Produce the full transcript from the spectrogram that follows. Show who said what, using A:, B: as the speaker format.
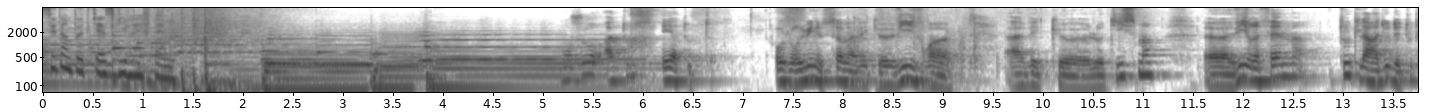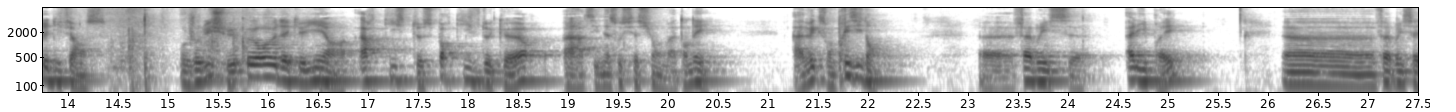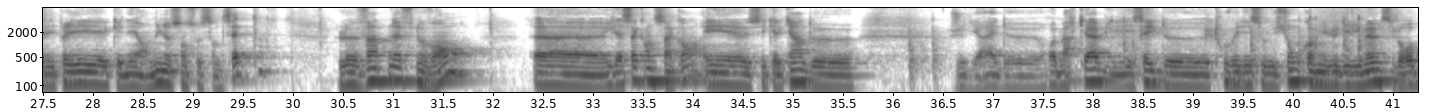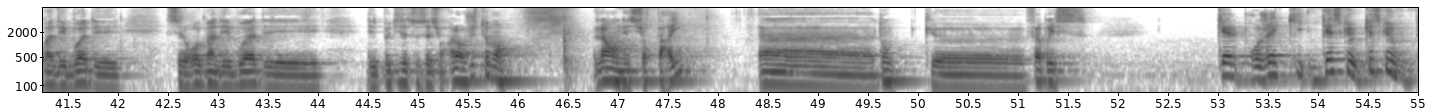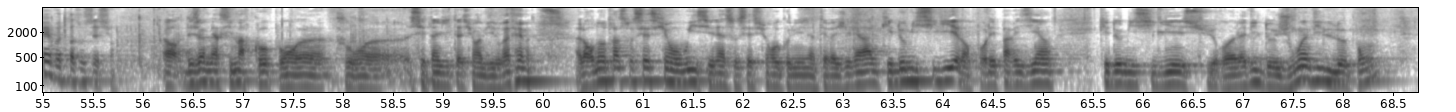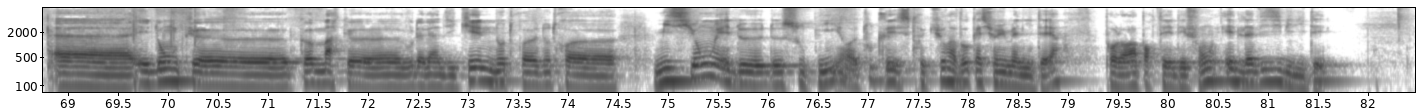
A: C'est un podcast Vivre FM.
B: Bonjour à tous et à toutes. Aujourd'hui, nous sommes avec euh, Vivre avec euh, l'autisme, euh, Vivre FM, toute la radio de toutes les différences. Aujourd'hui, je suis heureux d'accueillir Artiste Sportif de Cœur. Ah, c'est une association, mais attendez, avec son président, euh, Fabrice Alipré. Euh, Fabrice Alipré, qui est né en 1967, le 29 novembre. Euh, il a 55 ans et c'est quelqu'un de, je dirais, de remarquable. Il essaye de trouver des solutions, comme il le dit lui-même, c'est le Robin des Bois des, petites associations. Alors justement, là on est sur Paris. Euh, donc euh, Fabrice, quel projet, qu'est-ce que fait votre association?
C: Alors déjà merci Marco pour, euh, euh, cette invitation à Vivre FM. Alors notre association, oui, c'est une association reconnue d'intérêt général qui est domiciliée, alors pour les Parisiens, qui est domiciliée sur euh, la ville de Joinville-le-Pont. Et donc, comme Marc vous l'avez indiqué, notre, mission est de, de soutenir toutes les structures à vocation humanitaire pour leur apporter des fonds et de la visibilité.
